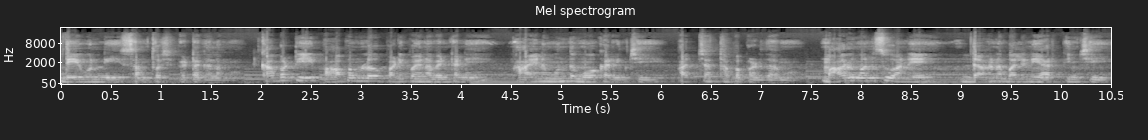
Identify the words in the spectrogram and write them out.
దేవుణ్ణి సంతోషపెట్టగలము. కాబట్టి పాపంలో పడిపోయిన వెంటనే ఆయన ముందు మోకరించి పశ్చాత్తాపడదాము మారు మనసు అనే దహన బలిని అర్పించి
